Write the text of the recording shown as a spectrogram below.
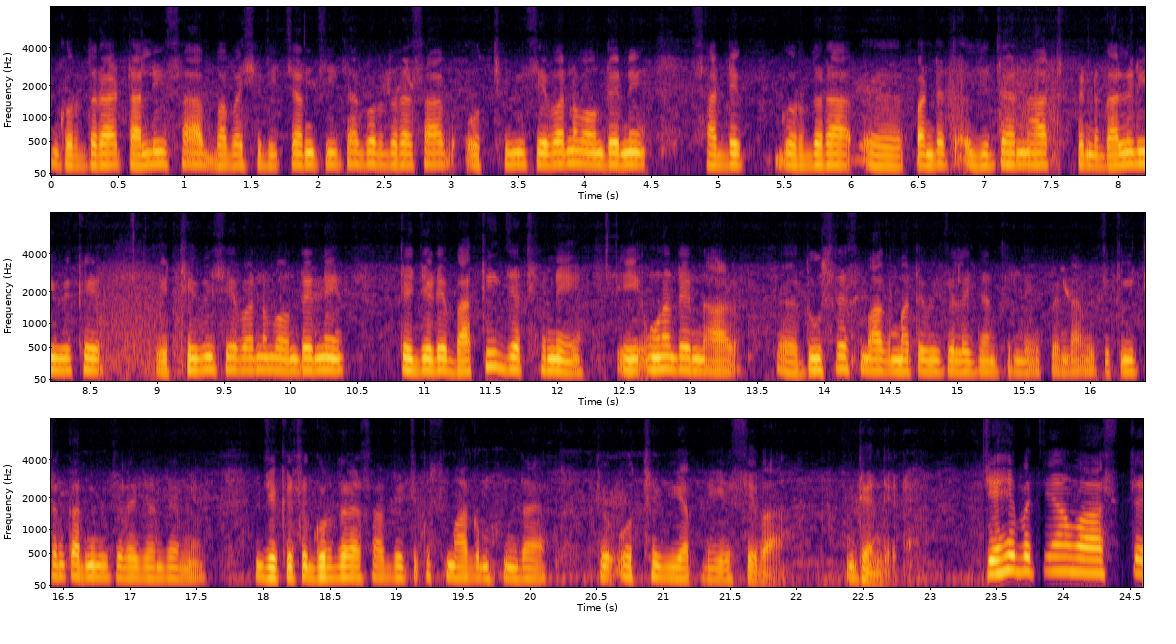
ਗੁਰਦੁਆਰਾ ਟਾਹਲੀ ਸਾਹਿਬ, ਬਾਬਾ ਸ਼੍ਰੀ ਚੰਦ ਜੀ ਦਾ ਗੁਰਦੁਆਰਾ ਸਾਹਿਬ, ਉੱਥੇ ਵੀ ਸੇਵਾ ਨਿਭਾਉਂਦੇ ਨੇ। ਸਾਡੇ ਗੁਰਦੁਆਰਾ ਪੰਡਿਤ ਪੰਡਿਤ ਨਾਥ ਪਿੰਡ ਗਾਲੜੀ ਵਿਖੇ ਇੱਥੇ ਵੀ ਸੇਵਾ ਨਿਭਾਉਂਦੇ ਨੇ ਅਤੇ ਜਿਹੜੇ ਬਾਕੀ ਜਥੇ ਨੇ, ਇਹ ਉਹਨਾਂ ਦੇ ਨਾਲ ਦੂਸਰੇ ਸਮਾਗਮਾਂ ਤੇ ਵੀ ਚਲੇ ਜਾਂਦੇ ਨੇ, ਪਿੰਡਾਂ ਵਿੱਚ ਕੀਰਤਨ ਕਰਨ ਵੀ ਚਲੇ ਜਾਂਦੇ ਨੇ। ਜੇ ਕਿਸੇ ਗੁਰਦੁਆਰਾ ਸਾਹਿਬ ਵਿੱਚ ਕੋਈ ਸਮਾਗਮ ਹੁੰਦਾ ਤਾਂ ਉੱਥੇ ਵੀ ਆਪਣੀ ਇਹ ਸੇਵਾ ਦਿੰਦੇ ਨੇ। ਅਜਿਹੇ ਬੱਚਿਆਂ ਵਾਸਤੇ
